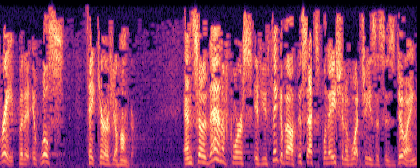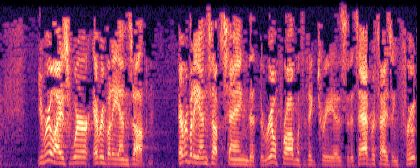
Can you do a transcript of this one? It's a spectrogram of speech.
great, but it, it will take care of your hunger. And so then, of course, if you think about this explanation of what Jesus is doing, you realize where everybody ends up. Everybody ends up saying that the real problem with the fig tree is that it's advertising fruit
